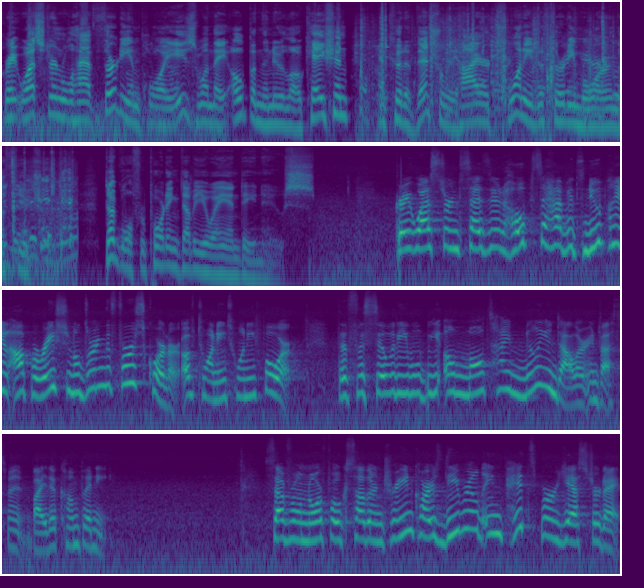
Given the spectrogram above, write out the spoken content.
Great Western will have 30 employees when they open the new location and could eventually hire 20 to 30 more in the future. Doug Wolf reporting WAND News. Great Western says it hopes to have its new plant operational during the first quarter of 2024. The facility will be a multi-million dollar investment by the company. Several Norfolk Southern train cars derailed in Pittsburgh yesterday.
